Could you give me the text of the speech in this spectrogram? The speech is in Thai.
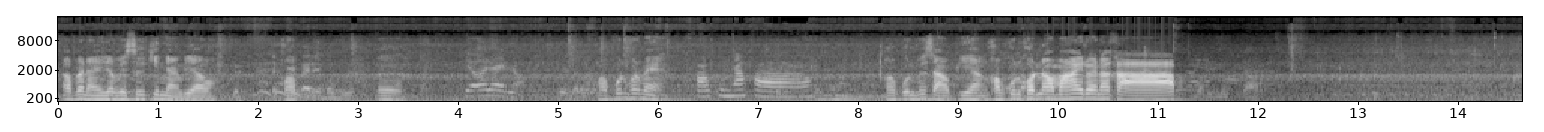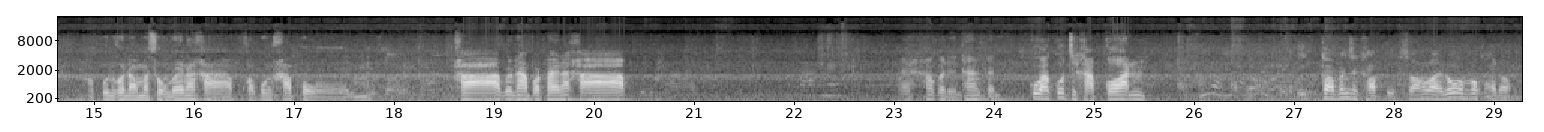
เอาไปไหนจะไปซื้อกินอย่างเดียว จะคิดอะไรเดี๋ยวบะบูเออ เดี๋ยวอะไรหรอขอบคุณพ่อแม่ ขอบคุณนะคะขอบคุณพี่สาวเพียง ขอบคุณคนเอามาให้ด้วยนะครับ ขอบคุณคนเอามาส่งด้วยนะครับ ขอบคุณครับผม ครับเดินทางปลอดภัยนะครับไปเข้าก็เดินทางกันกูว่ากูจะขับก่อน อีกก่อนมันจะขับสองร้อยโลพวกใครดอก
